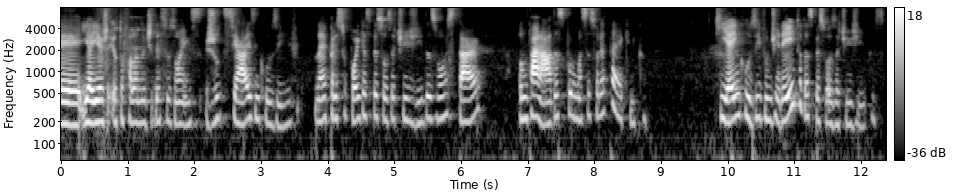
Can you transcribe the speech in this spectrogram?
é, e aí eu estou falando de decisões judiciais, inclusive, né, pressupõe que as pessoas atingidas vão estar amparadas por uma assessoria técnica, que é inclusive um direito das pessoas atingidas,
